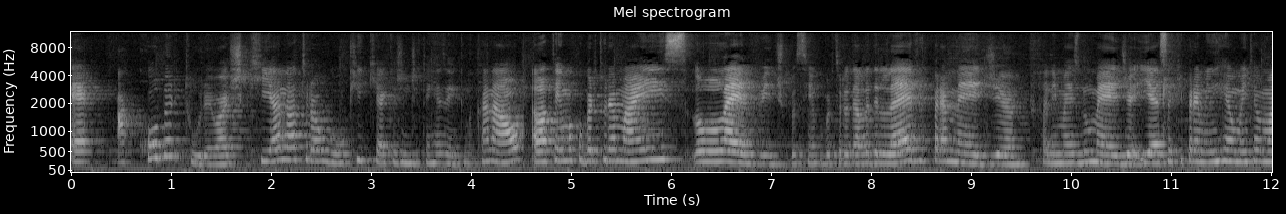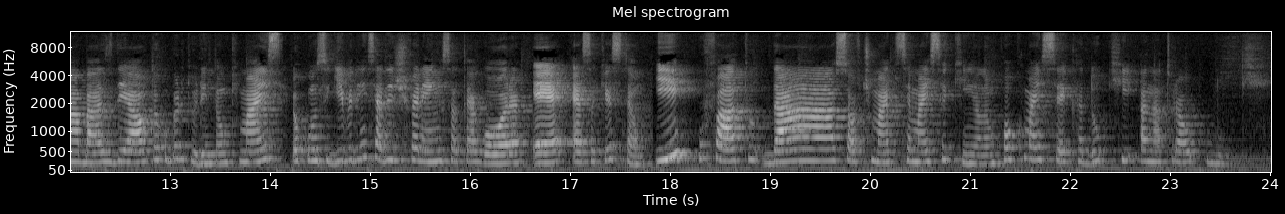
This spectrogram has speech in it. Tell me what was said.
é a cobertura. Eu acho que a Natural Look, que é a que a gente tem resenha no canal, ela tem uma cobertura mais leve, tipo assim, a cobertura dela é de leve para média, ali mais no média, e essa aqui pra mim realmente é uma base de alta cobertura, então o que mais eu consegui evidenciar de diferença até agora é essa questão. E o fato da Soft Matte ser mais sequinha, ela é um pouco mais seca do que a Natural Look.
